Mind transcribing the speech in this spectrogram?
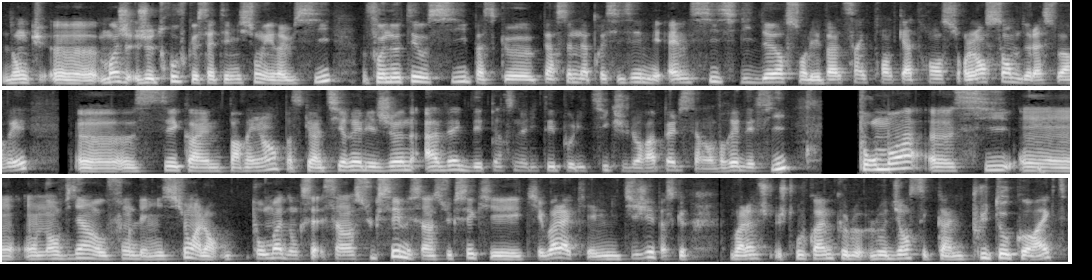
Donc, euh, moi, je, trouve que cette émission est réussie. Faut noter aussi, parce que personne n'a précisé, mais M6 leader sur les 25-34 ans sur l'ensemble de la soirée, euh, c'est quand même pas rien, parce qu'attirer les jeunes avec des personnalités politiques, je le rappelle, c'est un vrai défi. Pour moi, euh, si on, en vient au fond de l'émission, alors pour moi, donc c'est un succès, mais c'est un succès qui est, qui voilà, qui est mitigé parce que voilà, je, je trouve quand même que l'audience est quand même plutôt correcte.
